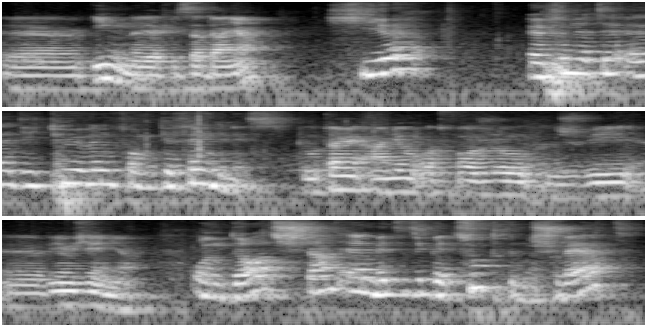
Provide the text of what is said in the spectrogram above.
e, inne jakieś zadania. Hier öffnete er die Türen vom Gefängnis. Tutaj anioł otworzył drzwi e, więzienia, Und dort stand er mit Schwert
